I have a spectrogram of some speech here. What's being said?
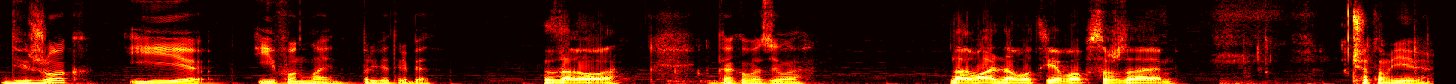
Движок и Ив Онлайн. Привет, ребят. Здорово. Как у вас дела? Нормально, вот Еву обсуждаем. Что там в Еве?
